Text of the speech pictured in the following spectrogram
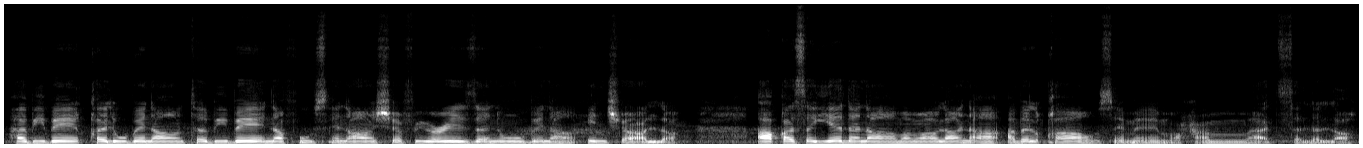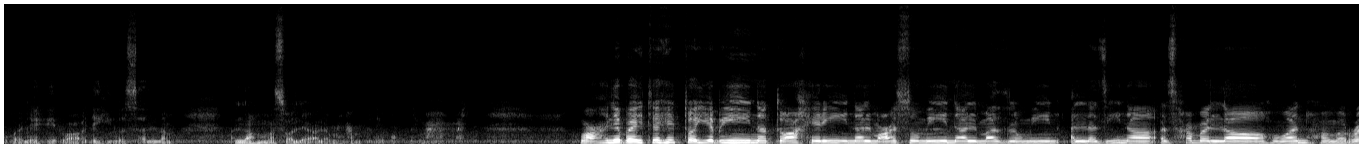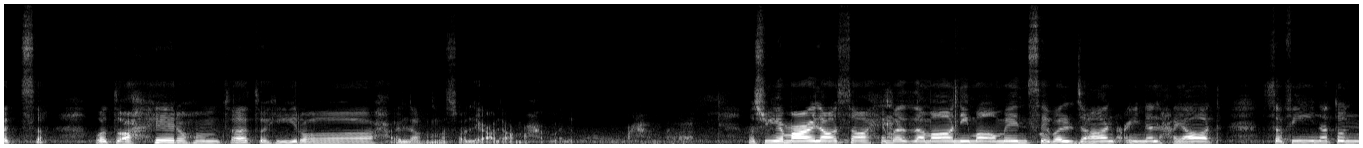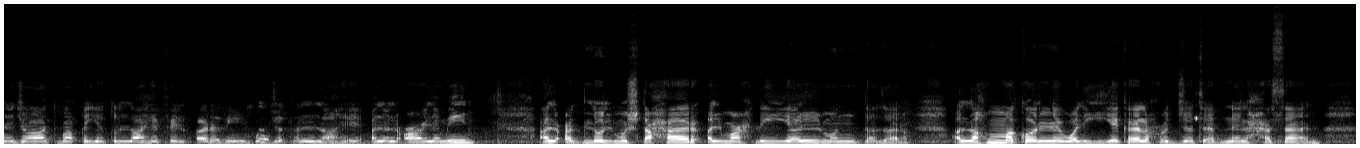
हबीब क़लूबना तबीब नफूसना शफ़ी ज़नूबना इन आका सैदना मौलाना अबुलक़ासिम मोहम्मद सल्लि अला मुहम्मद वअहल बैतिहि त्वय्यबीन त्वाहिरीन अलमासूमीन अलमज़लूमीन अल्लज़ीना अज़हबल्लाहु अन्हुम अर्रज्स वतहरहम तहीरा वसीम साहिब ज़मान इमाम सिबल जान आन हयात सफ़ीनतुलनजात बाक़ियतुल्लाह फ़िल अरदीन हुज्जतुल्लाह अलअदलुलमुश्तहर अलमहदीयलमुंतज़र अल्लाहुम्मा कुल्ल वलिय्यकल हुज्जत इब्नुल हसन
